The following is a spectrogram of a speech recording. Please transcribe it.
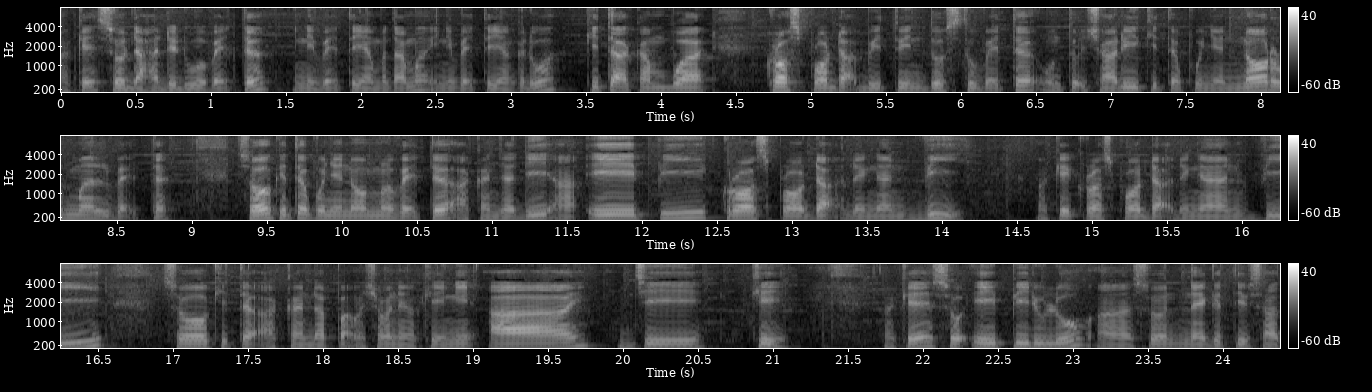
Okay, so dah ada dua vektor. Ini vektor yang pertama, ini vektor yang kedua. Kita akan buat cross product between those two vektor untuk cari kita punya normal vektor. So, kita punya normal vektor akan jadi uh, ah, AP cross product dengan V. Okay, cross product dengan V. So, kita akan dapat macam mana? Okay, ini I, J, K. Okay, so AP dulu. Uh, so, negatif 1,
